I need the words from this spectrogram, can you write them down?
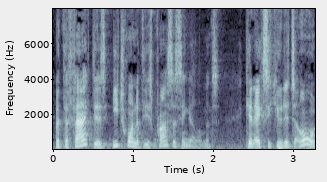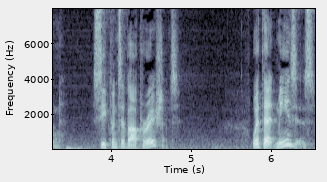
But the fact is, each one of these processing elements can execute its own sequence of operations. What that means is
